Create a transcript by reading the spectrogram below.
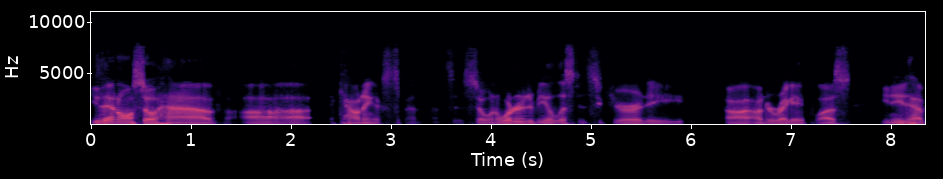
You then also have uh, accounting expenses. So in order to be a listed security uh, under Reg A Plus, you need to have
